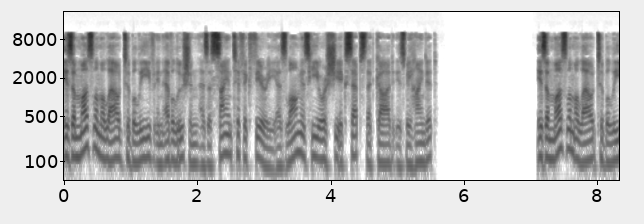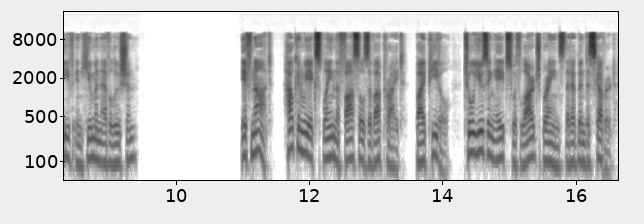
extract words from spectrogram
Is a Muslim allowed to believe in evolution as a scientific theory as long as he or she accepts that God is behind it? Is a Muslim allowed to believe in human evolution? If not, how can we explain the fossils of upright, bipedal, tool-using apes with large brains that have been discovered?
